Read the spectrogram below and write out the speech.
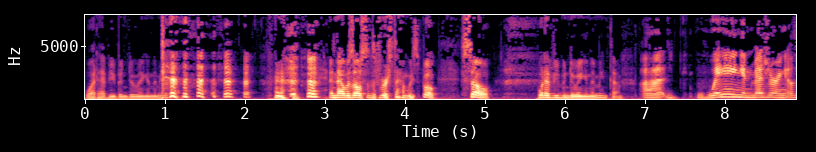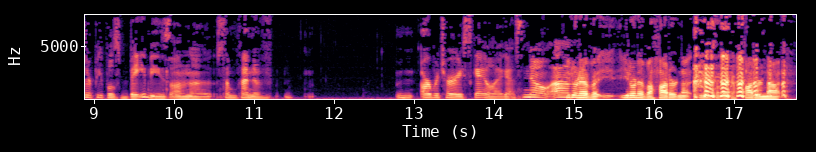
what have you been doing in the meantime? and that was also the first time we spoke. So, what have you been doing in the meantime? Uh, weighing and measuring other people's babies on uh some kind of arbitrary scale, I guess. No, um, You don't have a you don't have a hotter nut, you don't have like a hotter nut.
